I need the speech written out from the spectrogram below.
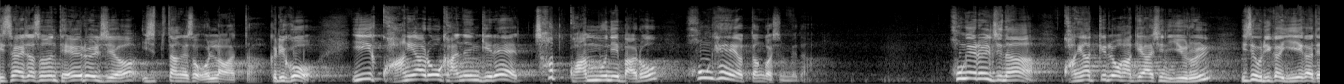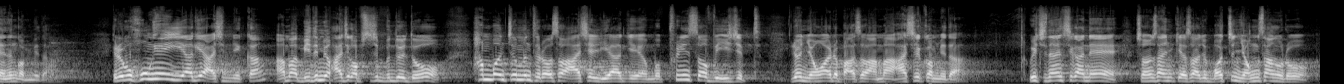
이스라엘 자손은 대회를 지어 이집트 땅에서 올라왔다. 그리고 이 광야로 가는 길의 첫 관문이 바로 홍해였던 것입니다. 홍해를 지나 광야길로 가게 하신 이유를 이제 우리가 이해가 되는 겁니다. 여러분 홍해 이야기 아십니까? 아마 믿음이 아직 없으신 분들도 한 번쯤은 들어서 아실 이야기예요. 뭐 Prince of Egypt 이런 영화를 봐서 아마 아실 겁니다. 우리 지난 시간에 전도사님께서 아주 멋진 영상으로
